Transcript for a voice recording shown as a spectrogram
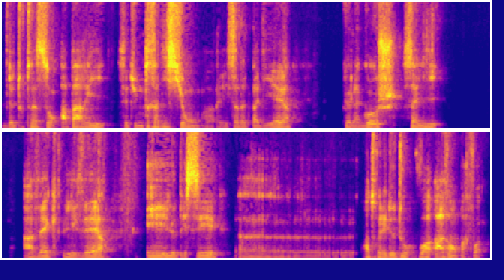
De toute façon, à Paris, c'est une tradition, euh, et ça date pas d'hier, que la gauche s'allie avec les Verts et le PC entre les deux tours, voire avant parfois.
